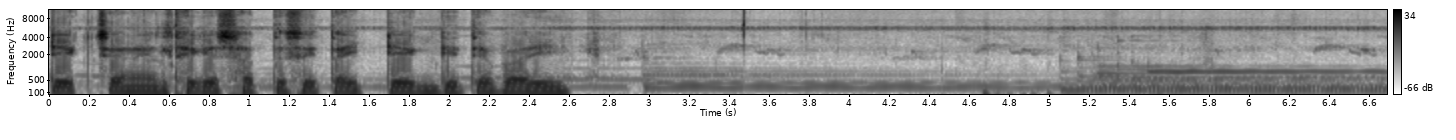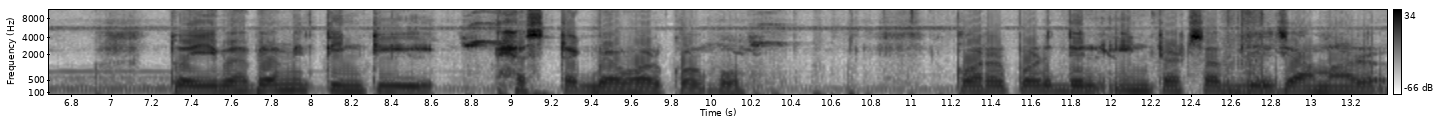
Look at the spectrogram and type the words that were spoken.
টেক চ্যানেল থেকে ছাড়তেছি, তাই টেক দিতে পারি। তো এইভাবে আমি তিনটি হ্যাশট্যাগ ব্যবহার করব। করার পরে দেন ইন্টার সাব দিয়ে যে আমার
